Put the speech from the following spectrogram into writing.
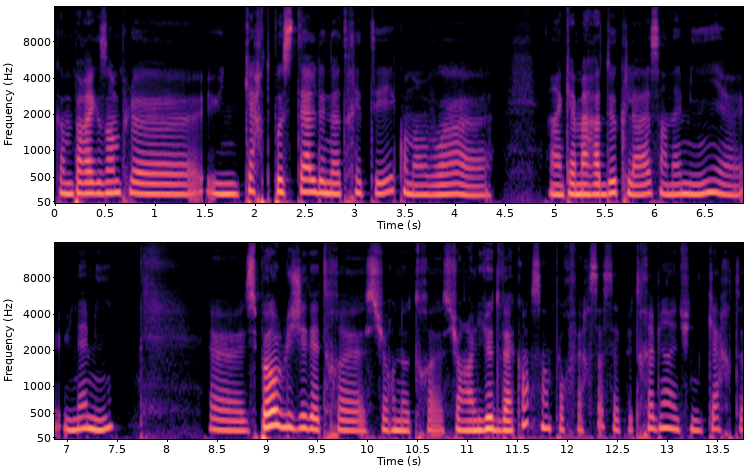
comme par exemple une carte postale de notre été qu'on envoie un camarade de classe, un ami, une amie. c'est pas obligé d'être sur, notre, sur un lieu de vacances hein, pour faire ça, ça peut très bien être une carte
